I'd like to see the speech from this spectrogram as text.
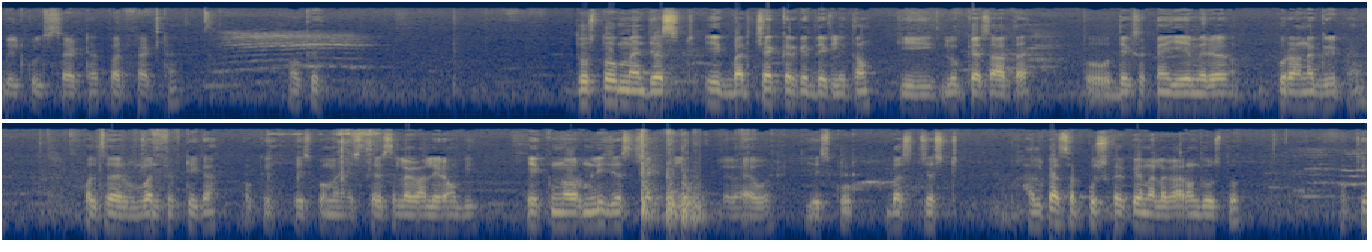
बिल्कुल सेट है परफेक्ट है। ओके दोस्तों, मैं जस्ट एक बार चेक करके देख लेता हूँ कि लुक कैसा आता है। तो देख सकते हैं, ये मेरा पुराना ग्रिप है पल्सर 150 का। ओके इसको मैं इस तरह से लगा ले रहा हूँ अभी। एक नॉर्मली जस्ट चेक लगाया हुआ है। इसको बस जस्ट हल्का सा पुश करके मैं लगा रहा हूँ दोस्तों। ओके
